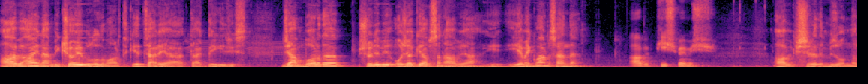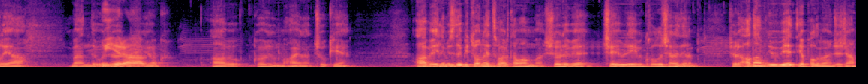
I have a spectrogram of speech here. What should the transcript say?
Abi aynen bir köy bulalım artık. Yeter ya. Takliye gideceksin. Can bu arada şöyle bir ocak yapsan abi ya. Y- yemek var mı sende? Abi pişmemiş. Abi pişirelim biz onları ya. Bende ocak Buyur abi. yok. Abi koydun mu? Aynen çok iyi. Abi elimizde bir ton et var tamam mı? Şöyle bir çevreyi bir kolaçan edelim. Şöyle adam gibi bir et yapalım önce Cam.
